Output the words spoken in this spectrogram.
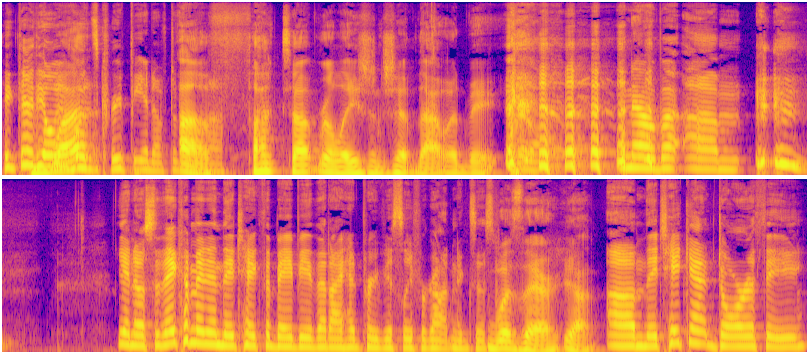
like they're the only What? ones creepy enough to pull A it off. fucked up relationship that would be. no, but um, you know, so they come in and they take the baby that I had previously forgotten existed. was there, yeah. Um, they take Aunt Dorothy,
